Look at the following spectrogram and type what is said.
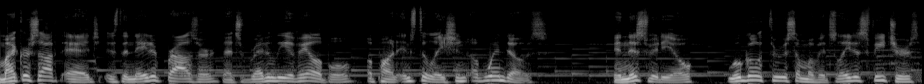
Microsoft Edge is the native browser that's readily available upon installation of Windows. In this video, we'll go through some of its latest features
